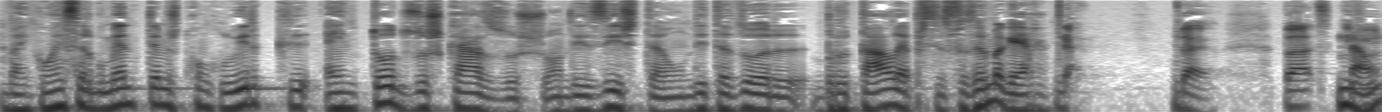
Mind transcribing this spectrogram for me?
Bem, com esse argumento temos de concluir que em todos os casos onde exista um ditador brutal é preciso fazer uma guerra. No, no. Não,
